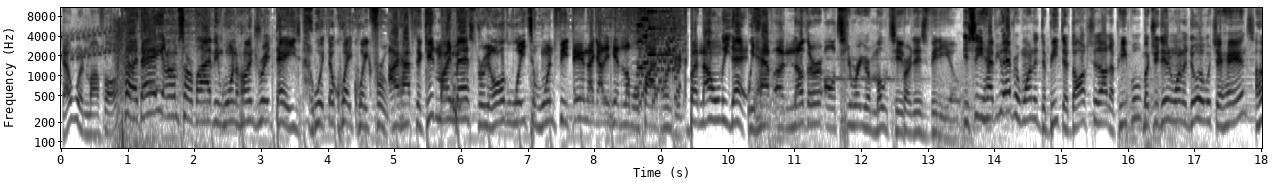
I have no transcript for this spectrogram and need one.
That wasn't my fault. Today, I'm surviving 100 days with the Quake Quake fruit. I have to get my mastery all the way to 150, and I gotta hit level 500. but not only that, we have another ulterior motive for this video. You see, have you ever wanted to beat the dog shit out of people, but you didn't want to do it with your hands? Uh,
